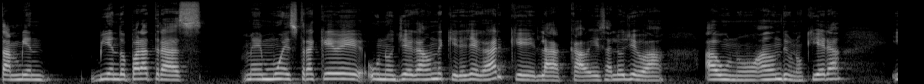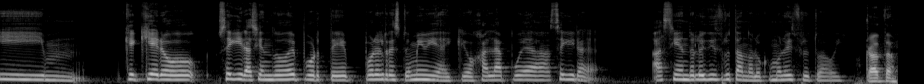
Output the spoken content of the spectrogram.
también viendo para atrás me muestra que uno llega a donde quiere llegar, que la cabeza lo lleva a uno a donde uno quiera y que quiero seguir haciendo deporte por el resto de mi vida y que ojalá pueda seguir haciéndolo y disfrutándolo como lo disfruto hoy. Cata,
